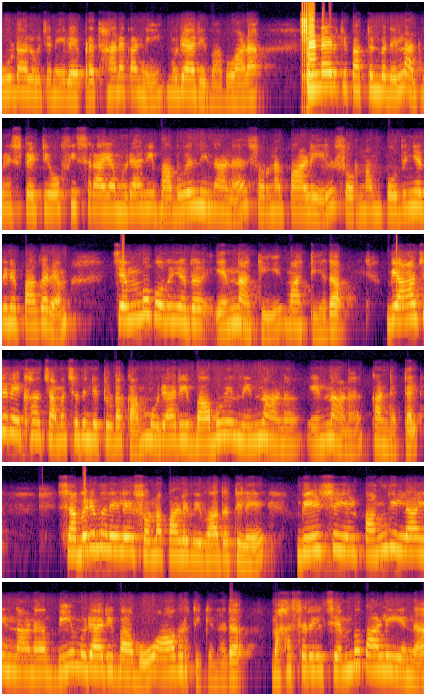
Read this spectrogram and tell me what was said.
ഗൂഢാലോചനയിലെ പ്രധാന കണ്ണി മുരാരി ബാബുവാണ്. രണ്ടായിരത്തി പത്തൊൻപതിൽ അഡ്മിനിസ്ട്രേറ്റീവ് ഓഫീസറായ മുരാരി ബാബുവിൽ നിന്നാണ് സ്വർണപ്പാളിയിൽ സ്വർണം പൊതിഞ്ഞതിന് പകരം ചെമ്പ് പൊതിഞ്ഞത് എന്നാക്കി മാറ്റിയത്. വ്യാജരേഖ ചമച്ചതിന്റെ തുടക്കം മുരാരി ബാബുവിൽ നിന്നാണ് എന്നാണ് കണ്ടെത്തൽ. ശബരിമലയിലെ സ്വർണപ്പാളി വിവാദത്തിലെ വീഴ്ചയിൽ പങ്കില്ല എന്നാണ് ബി മുരാരി ബാബു ആവർത്തിക്കുന്നത്. മഹസറിൽ ചെമ്പ് പാളി എന്ന്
